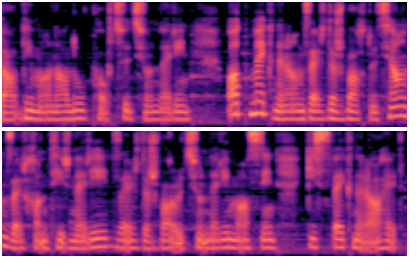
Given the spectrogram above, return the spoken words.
տա դիմանալու փորձություններին։ Պատմեք նրան ձեր դժբախտության, ձեր խնդիրների, ձեր դժվարությունների մասին, կիսվեք նրա հետ։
